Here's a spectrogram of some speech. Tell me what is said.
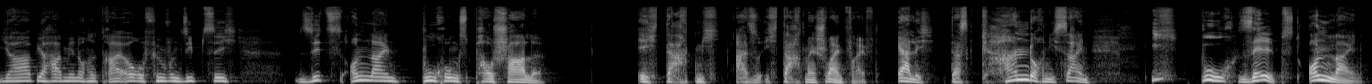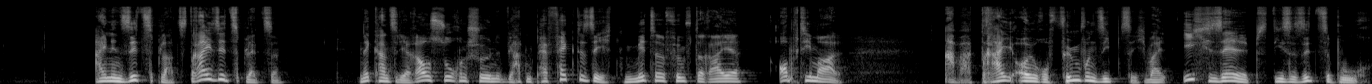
Ja, wir haben hier noch eine 3,75 Euro Sitz-Online-Buchungspauschale. Ich dachte mich, also ich dachte, mein Schwein pfeift. Ehrlich, das kann doch nicht sein. Ich buche selbst online einen Sitzplatz, drei Sitzplätze. Ne, kannst du dir raussuchen, schön. Wir hatten perfekte Sicht, Mitte, fünfte Reihe, optimal. Aber 3,75 Euro, weil ich selbst diese Sitze buche,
